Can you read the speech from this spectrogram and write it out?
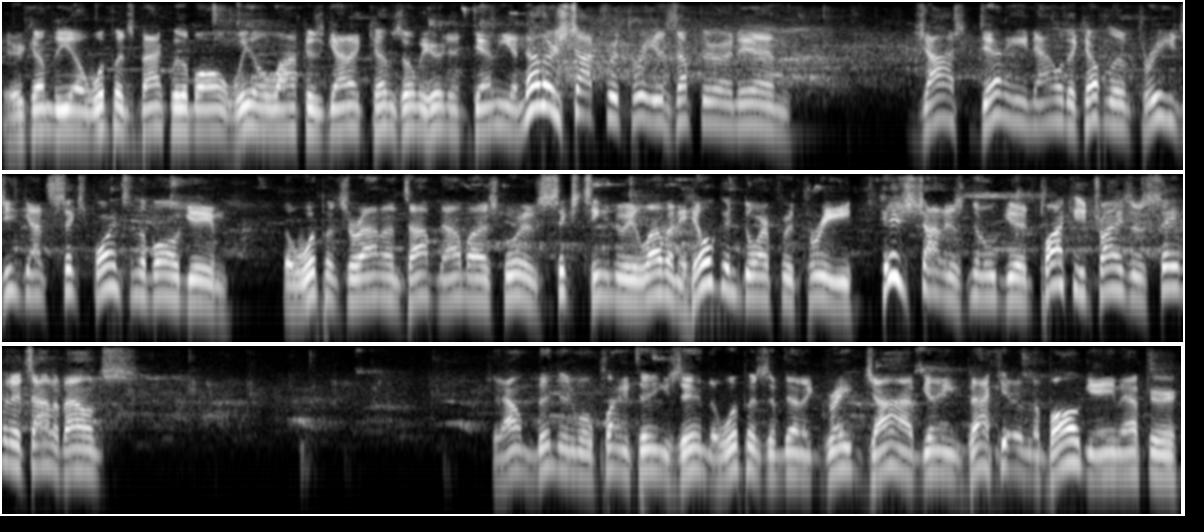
Here come the uh, Whippets back with the ball. Wheelock has got it. Comes over here to Denny. Another shot for three is up there and in. Josh Denny now with a couple of threes. He's got six points in the ball game. The Whippets are out on top now by a score of 16 to 11. Hilgendorf for three. His shot is no good. Plocky tries to save it. It's out of bounds. So now Minden will play things in. The Whippets have done a great job getting back into the ball game after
